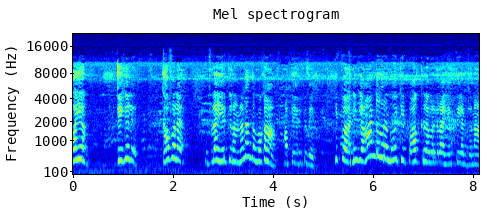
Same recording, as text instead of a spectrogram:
பயம் திகில் கவலை இப்படிலாம் இருக்கிறனால அந்த முகம் அப்படி இருக்குது. இப்ப நீங்க ஆண்டவரை நோக்கி பாக்குறவர்களா இருப்பீங்கன்னு சொன்னா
